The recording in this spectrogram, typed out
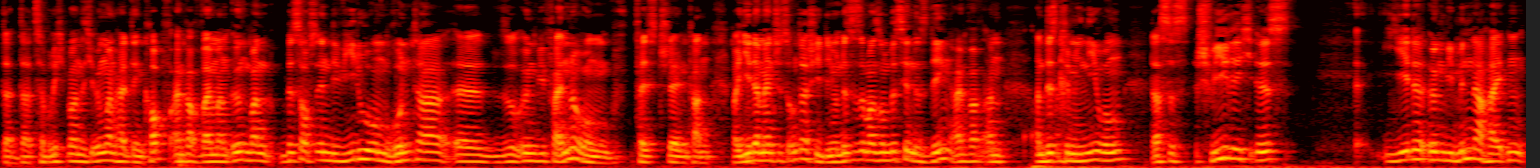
da, da zerbricht man sich irgendwann halt den Kopf, einfach weil man irgendwann bis aufs Individuum runter äh, so irgendwie Veränderungen feststellen kann. Weil jeder Mensch ist unterschiedlich und das ist immer so ein bisschen das Ding einfach an, an Diskriminierung, dass es schwierig ist, jede irgendwie Minderheiten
